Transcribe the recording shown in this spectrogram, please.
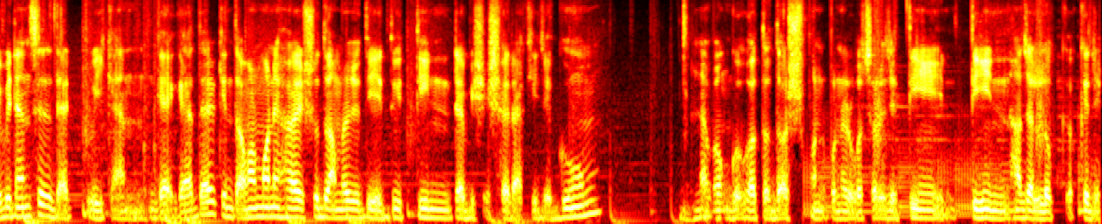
evidences that we can gather কিন্তু আমার মনে হয় শুধু আমরা যদি দুই তিনটা বিষয় রাখি যে গুম এবং গত দশ পন- পনেরো বছরে যে তিন তিন হাজার লোককে যে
